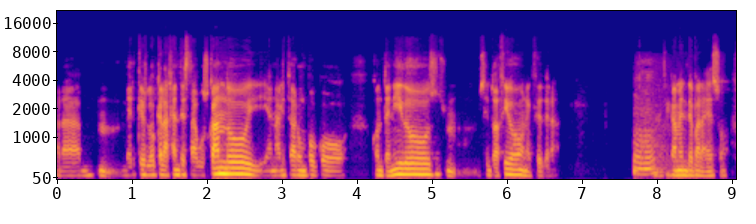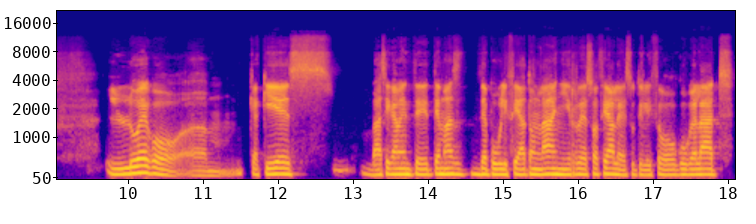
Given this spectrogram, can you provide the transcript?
para mm, ver qué es lo que la gente está buscando y analizar un poco contenidos, mm, situación, etcétera. Básicamente para eso. Luego, que aquí es básicamente temas de publicidad online y redes sociales, utilizo Google Ads,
